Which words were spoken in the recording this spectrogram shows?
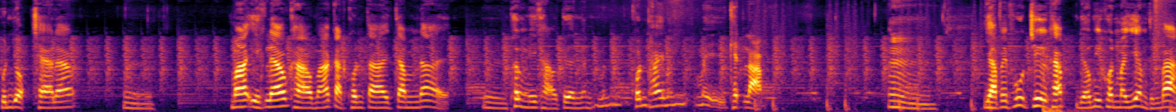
คุณยกแชร์แล้วอืมมาอีกแล้วข่าวหมากัดคนตายจำได้อืเพิ่งมีข่าวเตือนกันมันคนไทยมันไม่เข็ดหลาบอืม อย่าไปพูดชื่อครับ เดี๋ยวมีคนมาเยี่ยมถึงบ้าน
